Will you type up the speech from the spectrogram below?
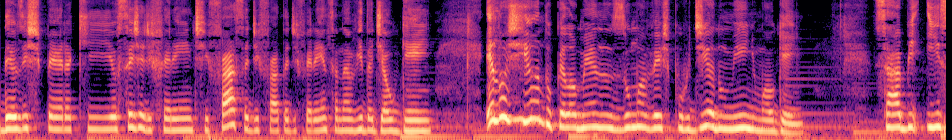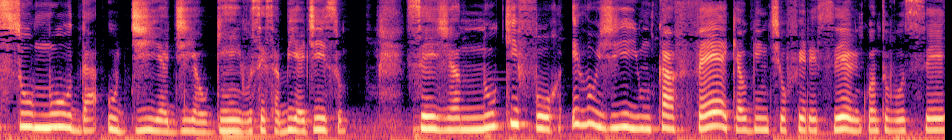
Deus espera que eu seja diferente faça de fato a diferença na vida de alguém, elogiando pelo menos uma vez por dia, no mínimo, alguém. Sabe, isso muda o dia de alguém, você sabia disso? Seja no que for, elogie um café que alguém te ofereceu enquanto você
